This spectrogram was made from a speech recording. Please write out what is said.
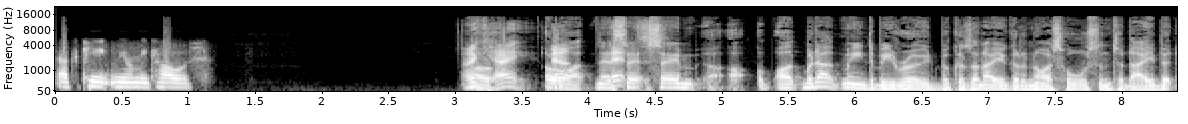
that's keeping me on my toes. Okay. Oh, all right. Now, Sam, I, I, we don't mean to be rude because I know you've got a nice horse in today, but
